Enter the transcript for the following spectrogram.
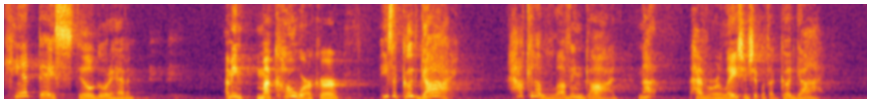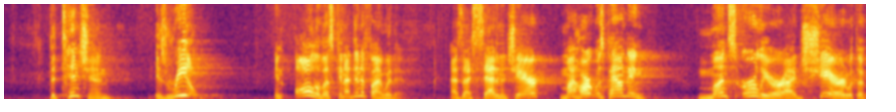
can't they still go to heaven? I mean, my coworker, he's a good guy. How can a loving God not have a relationship with a good guy? The tension is real, and all of us can identify with it. As I sat in the chair, my heart was pounding. Months earlier, I'd shared with a,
